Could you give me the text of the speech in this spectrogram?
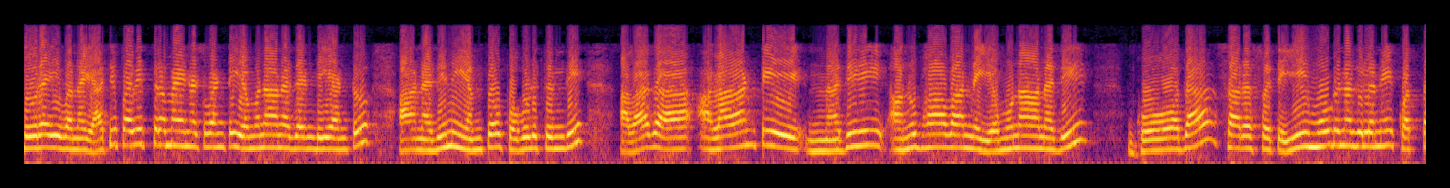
తురైవనై అతి పవిత్రమైనటువంటి యమునా నదండి అంటూ ఆ నదిని ఎంతో పొగుడుతుంది. అలాగా అలాంటి నది అనుభవాన్ని యమునా నది గోద సరస్వతి ఈ మూడు నదులని కొత్త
